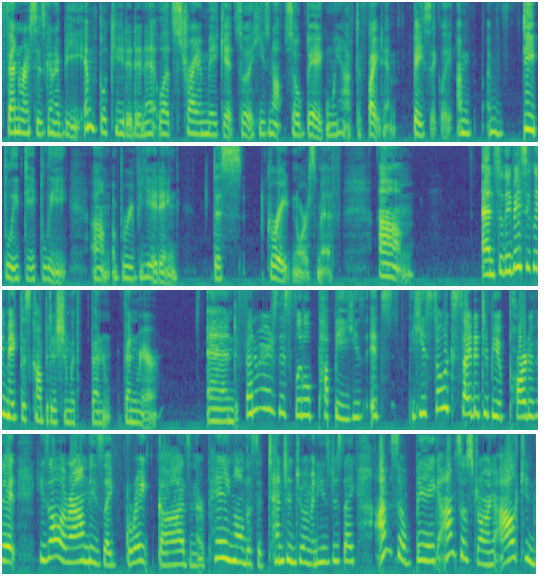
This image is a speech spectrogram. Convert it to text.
Fenris is going to be implicated in it. Let's try and make it so that he's not so big when we have to fight him. Basically, I'm I'm deeply, deeply um, abbreviating this great Norse myth. Um, and so they basically make this competition with Fen- Fenrir, and Fenrir is this little puppy. He's it's he's so excited to be a part of it. He's all around these like great gods, and they're paying all this attention to him. And he's just like, "I'm so big, I'm so strong. I can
